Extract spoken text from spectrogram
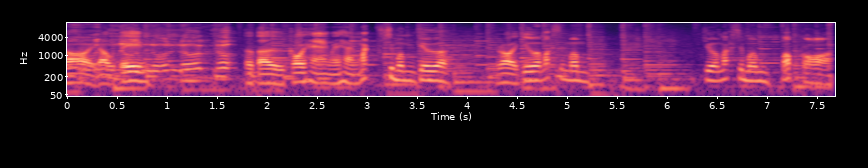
Rồi đầu tiên. Từ từ coi hàng này hàng maximum chưa? Rồi chưa maximum. Chưa maximum bóp cò.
